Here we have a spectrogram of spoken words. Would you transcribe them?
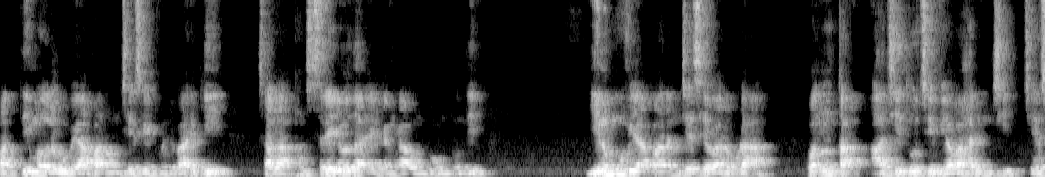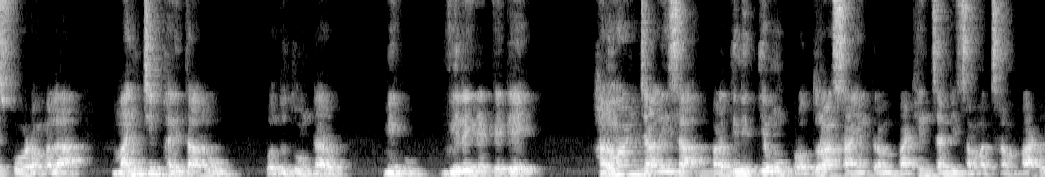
పత్తి మొదలగు వ్యాపారం చేసేటువంటి వారికి చాలా శ్రేయోదాయకంగా ఉంటూ ఉంటుంది. ఇనుము వ్యాపారం చేసేవారు కూడా కొంత ఆచితూచి వ్యవహరించి చేసుకోవడం వల్ల మంచి ఫలితాలు పొందుతూ ఉంటారు. మీకు వీలైనట్లయితే హనుమాన్ చాలీసా ప్రతినిత్యము ప్రొద్దున సాయంత్రం పఠించండి సంవత్సరం పాటు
